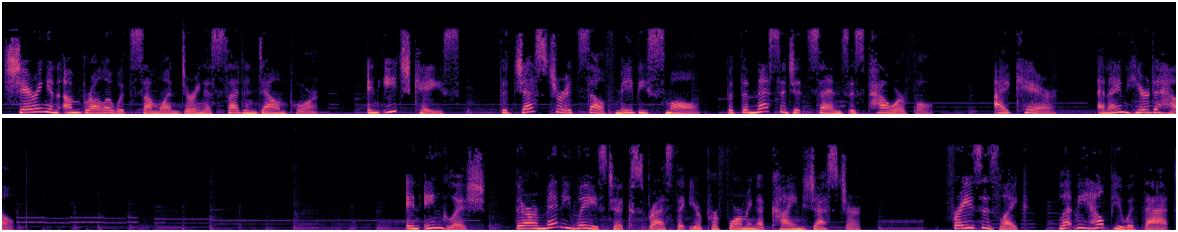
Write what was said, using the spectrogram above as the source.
Sharing an umbrella with someone during a sudden downpour. In each case, the gesture itself may be small, but the message it sends is powerful. I care, and I'm here to help. In English, there are many ways to express that you're performing a kind gesture. Phrases like, let me help you with that,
